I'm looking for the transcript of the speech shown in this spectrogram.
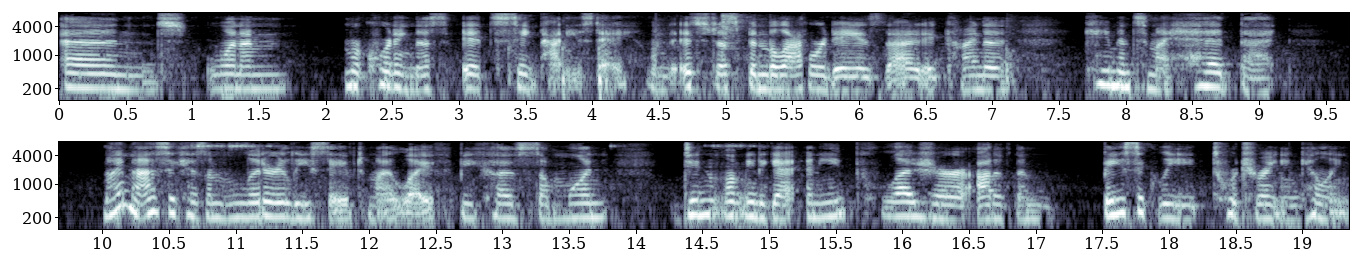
and when I'm recording this, it's St. Patty's Day. And it's just been the last four days that it kind of came into my head that my masochism literally saved my life because someone didn't want me to get any pleasure out of them basically torturing and killing.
